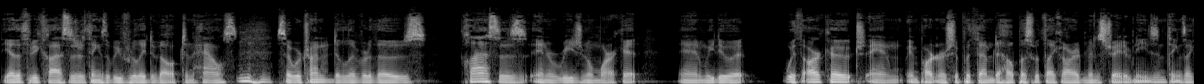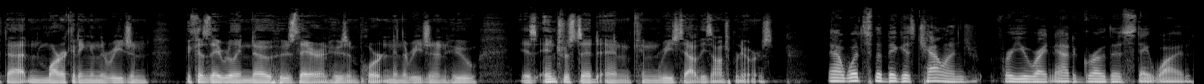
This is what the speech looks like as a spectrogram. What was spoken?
the other three classes are things that we've really developed in house. Mm-hmm. So we're trying to deliver those classes in a regional market and we do it with our coach and in partnership with them to help us with like our administrative needs and things like that and marketing in the region because they really know who's there and who's important in the region and who is interested and can reach out to these entrepreneurs. Now, what's the biggest challenge for you right now to grow this statewide?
